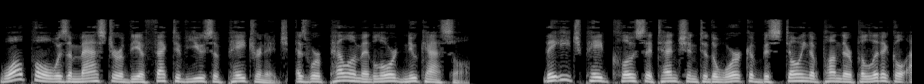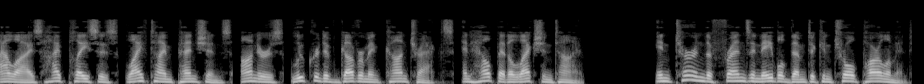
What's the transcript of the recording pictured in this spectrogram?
Walpole was a master of the effective use of patronage, as were Pelham and Lord Newcastle. They each paid close attention to the work of bestowing upon their political allies high places, lifetime pensions, honours, lucrative government contracts, and help at election time. In turn the Friends enabled them to control Parliament.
